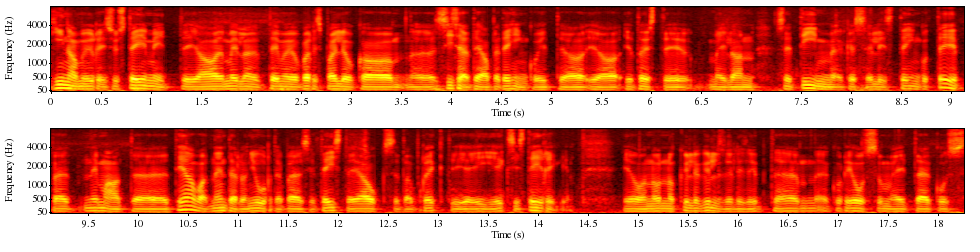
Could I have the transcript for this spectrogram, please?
Hiina müüri süsteemid ja meile teeme ju päris palju ka siseteabetehinguid ja, ja, ja tõesti, meil on see tiim, kes sellist tehingut teeb, nemad äh, teavad, nendel on juurdepääs ja teiste jaoks seda projekti ei eksisteerigi. ja on olnud küll ja küll selliseid äh, kurioossumeid, kus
